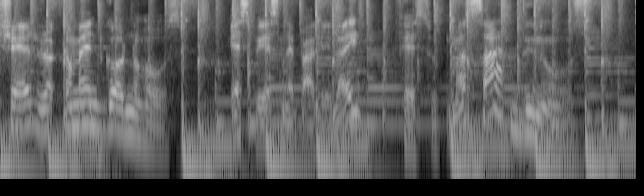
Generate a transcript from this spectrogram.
share र कमेन्ट गर्नुहोस् एसपिएस नेपालीलाई फेसबुकमा साथ दिनुहोस्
